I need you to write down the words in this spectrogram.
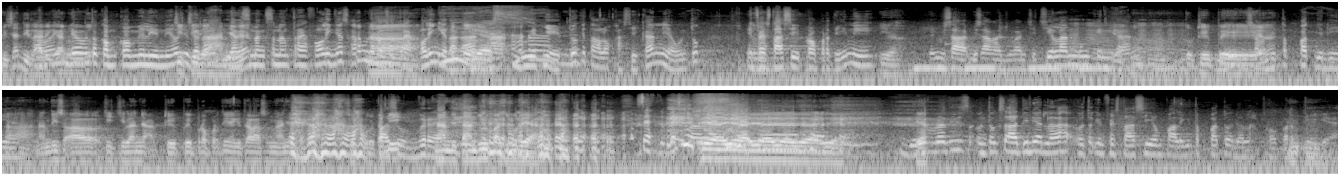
bisa dilarikan dia untuk, untuk kaum kaum milenial juga kan, yang kan? senang-senang traveling kan sekarang udah Nah, masuk traveling kita kan. iya. Nah, Ah, duitnya itu kita alokasikan ya untuk investasi properti ini. Iya. Dan bisa bisa ngajukan cicilan mungkin Iya, kan. untuk DP Jadi bisa ya. lebih tepat jadinya. Ah, nanti soal cicilan ya, DP propertinya kita langsung nanya ke Pak Subur. Pak Tapi Subur ya. nanti tahan dulu Pak Subur ya. Iya iya iya iya iya. iya. Jadi Ya. berarti untuk saat ini adalah untuk investasi yang paling tepat itu adalah properti Mm-mm. ya.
